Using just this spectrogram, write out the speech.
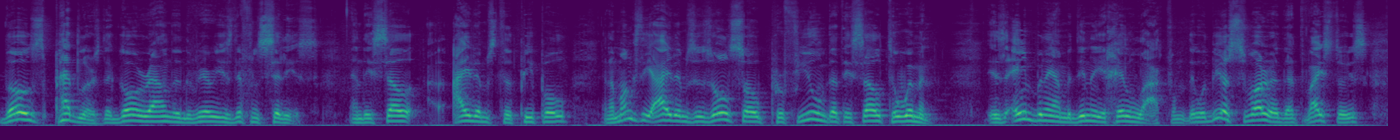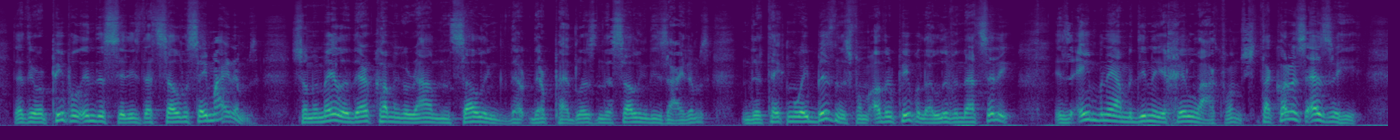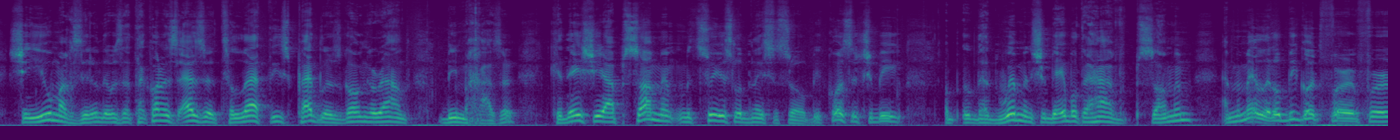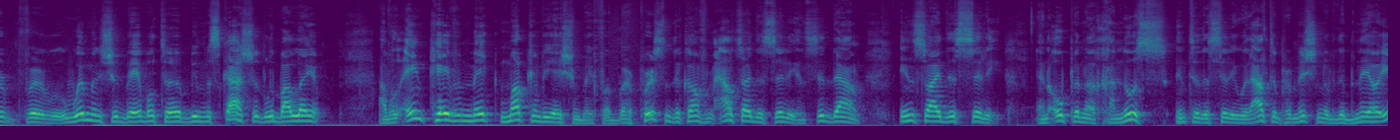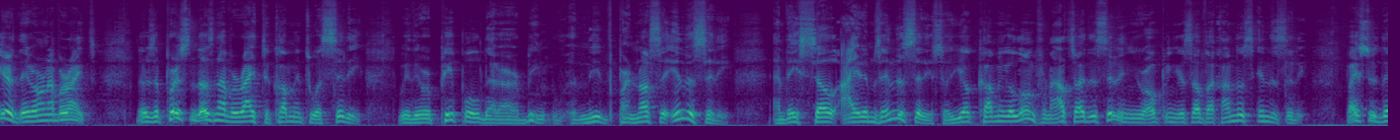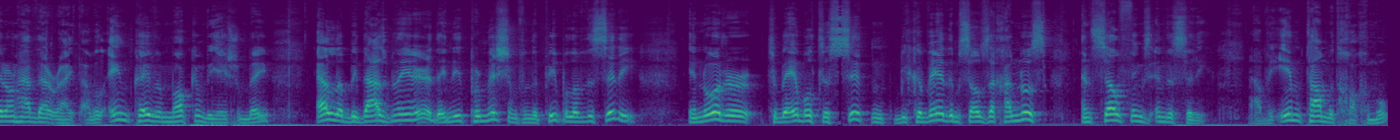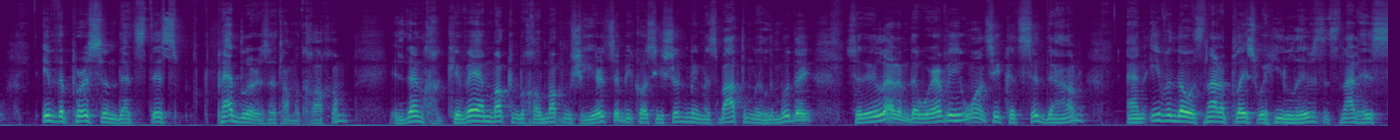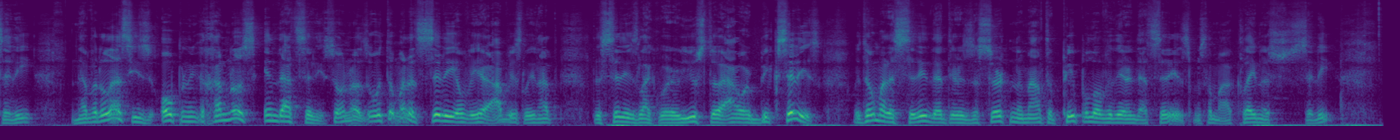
Those peddlers that go around in the various different cities and they sell items to people and amongst the items is also perfume that they sell to women. Is ein bnei medina yichel lakfum. There would be a svara that weist that there are people in the cities that sell the same items. So Mamela, they're coming around and selling, they're, they're peddlers and they're selling these items and they're taking away business from other people that live in that city. Is ein bnei medina yichel lakfum. Takonis ezrahi. Sheyu machzirin. There was a takonis ezra to let these peddlers going around be mechazer because it should be that women should be able to have psamim, and memel it'll be good for for for women should be able to be miskashed libaleim. I will ain't cave and make v'yeshim for a person to come from outside the city and sit down inside this city and open a chanus into the city without the permission of the bnei Oir, they don't have a right. There's a person doesn't have a right to come into a city where there are people that are being need parnasa in the city and they sell items in the city. So you're coming along from outside the city and you're opening yourself a chanus in the city. Basically, they don't have that right. I will aim kavim mokim bay. Ella bidaz bnei They need permission from the people of the city in order to be able to sit and be convey themselves a chanus and sell things in the city. Now, if the person that's this peddler is a Talmud Chacham, is then kivei makim b'chol makim sheyirtze because he shouldn't be misbatim lelimudei. So they let him that wherever he wants, he could sit down, and even though it's not a place where he lives, it's not his city. Nevertheless, he's opening a chanus in that city. So we're talking about a city over here. Obviously, not the cities like we're used to our big cities. We're talking about a city that there is a certain amount of people over there in that city. It's some a kleinish city,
